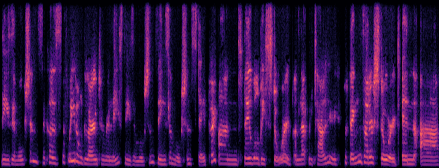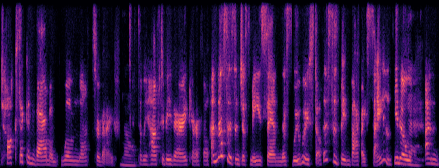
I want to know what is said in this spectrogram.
these emotions because if we don't learn to release these emotions, these emotions stay put and they will be stored. And let me tell you, things that are stored in a toxic environment will not survive. No. So we have to be very careful. And this isn't just me saying this woo woo stuff. This has been backed by science, you know, yeah. and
